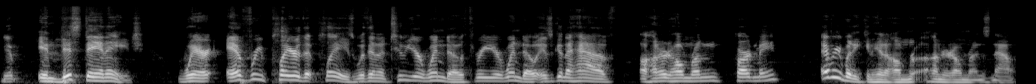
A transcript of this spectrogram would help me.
Yep. In this day and age, where every player that plays within a two year window, three year window is going to have a 100 home run card made, everybody can hit a 100 home runs now.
